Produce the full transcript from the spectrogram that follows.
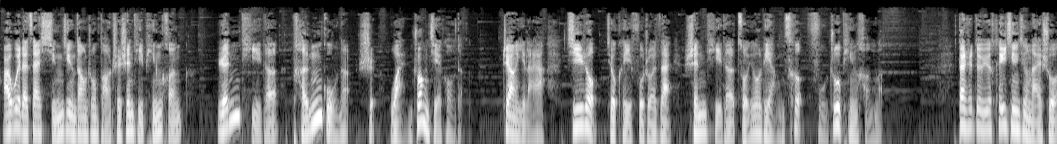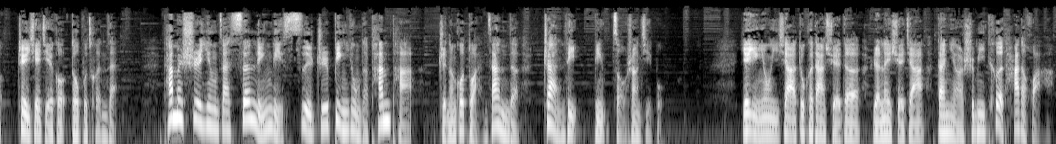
而为了在行进当中保持身体平衡，人体的盆骨呢是碗状结构的。这样一来啊，肌肉就可以附着在身体的左右两侧辅助平衡了。但是对于黑猩猩来说，这些结构都不存在。它们适应在森林里四肢并用的攀爬，只能够短暂的站立并走上几步。也引用一下杜克大学的人类学家丹尼尔·施密特他的话啊，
